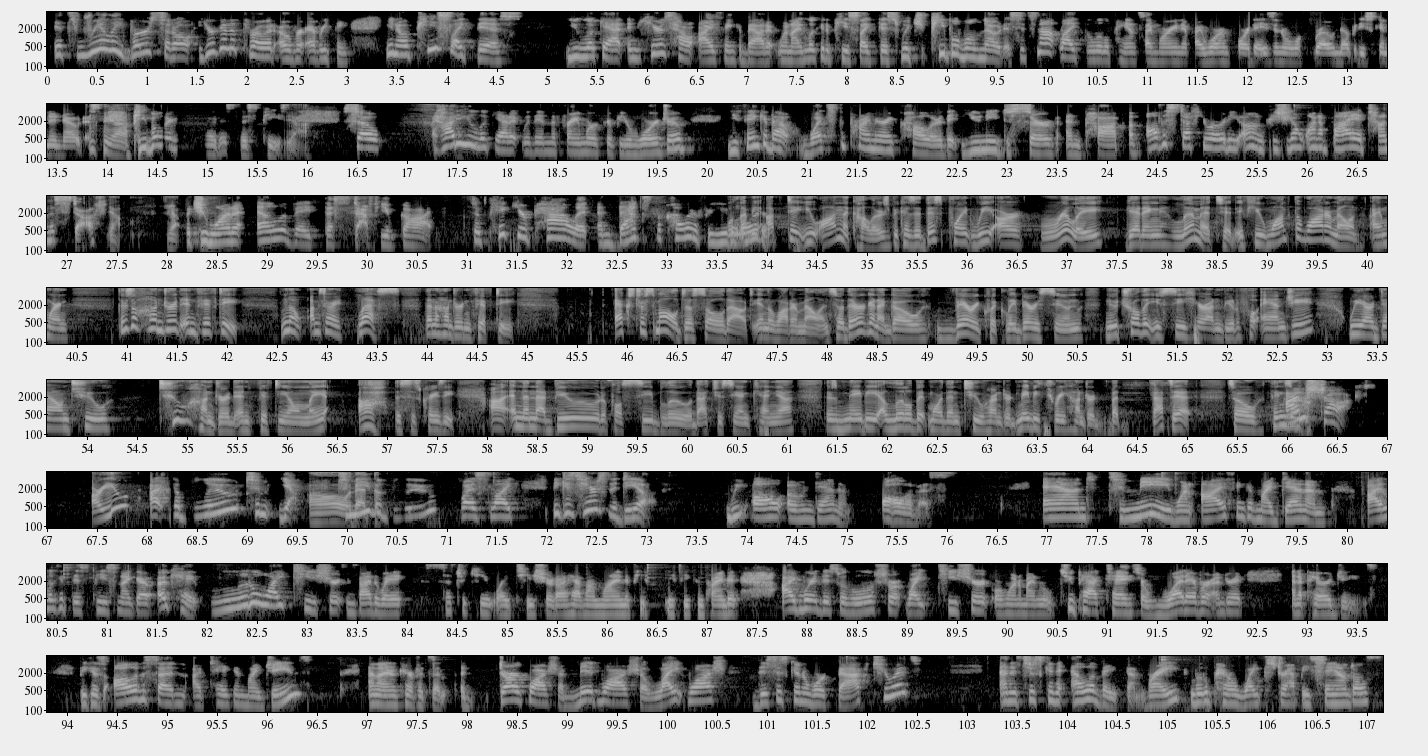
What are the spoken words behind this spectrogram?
it's really versatile. You're going to throw it over everything. You know, a piece like this, you look at, and here's how I think about it when I look at a piece like this, which people will notice. It's not like the little pants I'm wearing. If I wore them four days in a row, nobody's going to notice. Yeah. People are going to notice this piece. Yeah. So, how do you look at it within the framework of your wardrobe? You think about what's the primary color that you need to serve and pop of all the stuff you already own because you don't want to buy a ton of stuff. Yeah. Yeah. But you want to elevate the stuff you've got. So pick your palette and that's the color for you well, to let order. me update you on the colors because at this point we are really getting limited. If you want the watermelon, I'm wearing, there's 150. no, I'm sorry, less than 150 extra small just sold out in the watermelon. So they're gonna go very quickly, very soon. Neutral that you see here on beautiful Angie, we are down to 250 only. Ah, this is crazy. Uh, and then that beautiful sea blue that you see on Kenya, there's maybe a little bit more than 200, maybe 300, but that's it. So things I'm are- shocked. Are you? I, the blue to yeah. Oh, to me the blue was like because here's the deal. We all own denim, all of us. And to me, when I think of my denim, I look at this piece and I go, okay, little white t-shirt. And by the way, such a cute white t-shirt I have online if you if you can find it. I'd wear this with a little short white t-shirt or one of my little two-pack tanks or whatever under it and a pair of jeans. Because all of a sudden I've taken my jeans and I don't care if it's a, a dark wash, a mid wash, a light wash, this is going to work back to it. And it's just going to elevate them, right? Little pair of white strappy sandals.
